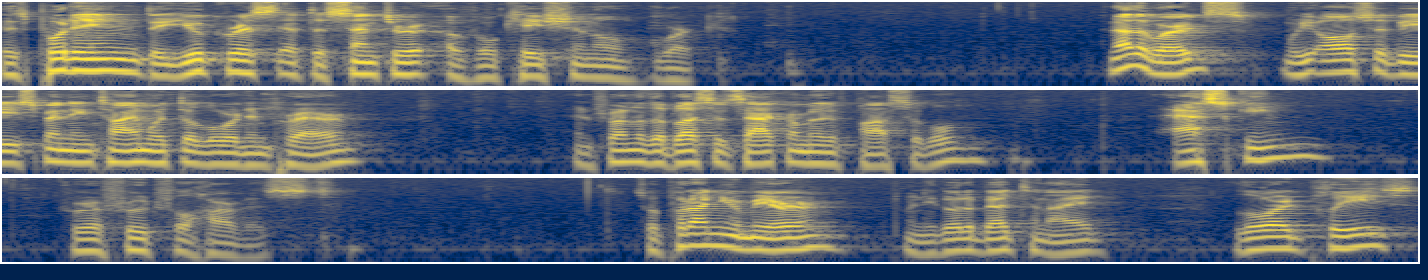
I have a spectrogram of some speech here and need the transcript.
is putting the Eucharist at the center of vocational work. In other words, we all should be spending time with the Lord in prayer, in front of the Blessed Sacrament if possible, asking for a fruitful harvest. So put on your mirror when you go to bed tonight, Lord, please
